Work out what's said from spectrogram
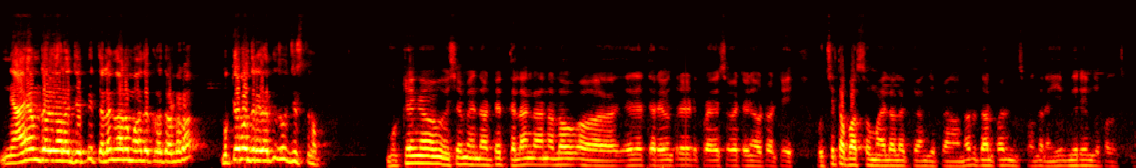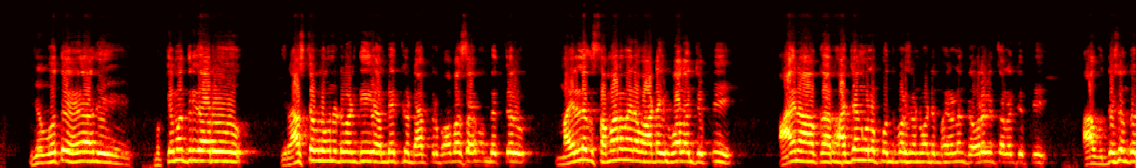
న్యాయం జరగాలని చెప్పి తెలంగాణ మాదకుల ద్వారా ముఖ్యమంత్రి గారికి సూచిస్తున్నాం. ముఖ్యంగా విషయం ఏంటంటే తెలంగాణలో ఏదైతే రేవంత్ రెడ్డి ప్రవేశపెట్టినటువంటి ఉచిత బస్సు మహిళలకి అని చెప్పి అన్నారు దానిపైన మీ స్పందన ఏం- మీరేం చెప్పదలుచుకున్నారు? ఇక పోతే అది ముఖ్యమంత్రి గారు ఈ రాష్ట్రంలో ఉన్నటువంటి అంబేద్కర్ డాక్టర్ బాబాసాహెబ్ అంబేద్కర్ మహిళలకు సమానమైన వాటా ఇవ్వాలని చెప్పి ఆయన ఒక రాజ్యాంగంలో పొందుపరిచినటువంటి మహిళలను గౌరవించాలని చెప్పి ఆ ఉద్దేశంతో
